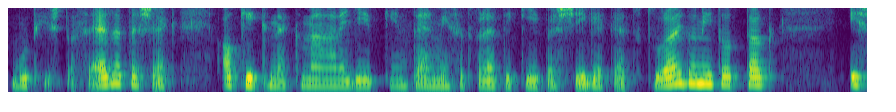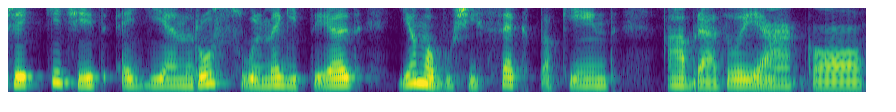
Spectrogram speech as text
buddhista szerzetesek, akiknek már egyébként természetfeletti képességeket tulajdonítottak, és egy kicsit egy ilyen rosszul megítélt Yamabushi szektaként ábrázolják a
